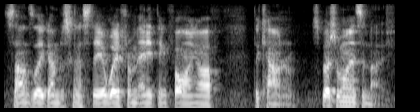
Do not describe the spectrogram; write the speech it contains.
Sounds like I'm just gonna stay away from anything falling off the counter, especially when it's a knife.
